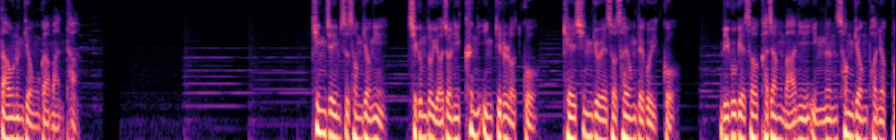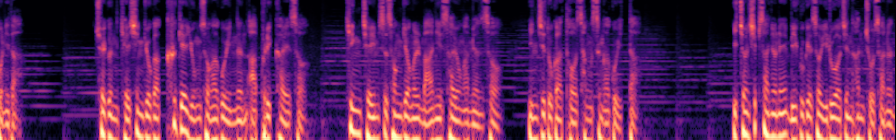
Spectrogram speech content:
따오는 경우가 많다. 킹 제임스 성경이 지금도 여전히 큰 인기를 얻고 개신교에서 사용되고 있고 미국에서 가장 많이 읽는 성경 번역본이다. 최근 개신교가 크게 융성하고 있는 아프리카에서 킹 제임스 성경을 많이 사용하면서 인지도가 더 상승하고 있다. 2014년에 미국에서 이루어진 한 조사는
